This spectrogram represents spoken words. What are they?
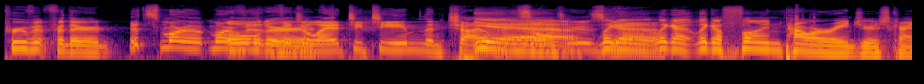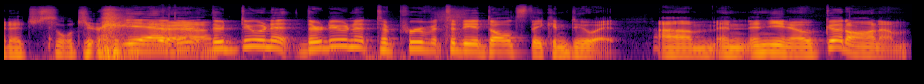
prove it for their. It's more more Older. vigilante team than child soldiers. like yeah. a like a like a fun Power Rangers kind of soldier. Yeah, Yeah. They're, they're doing it. They're doing it to prove it to the adults they can do it. Um, and and you know, good on them.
